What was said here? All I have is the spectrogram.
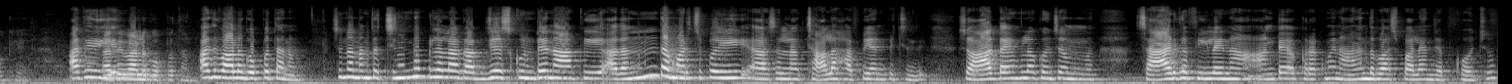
ఓకే. అది అది వాళ్ళ గొప్పతనం. అది వాళ్ళ గొప్పతనం. సో నన్ను అంత చిన్న పిల్లలాగా హగ్ చేసుకుంటే నాకు అదంతా మర్చిపోయి అసలు నాకు చాలా హ్యాపీ అనిపించింది. సో ఆ టైంలో కొంచెం సాడ్గా ఫీల్ అయిన అంటే ఒక రకమైన ఆనంద బాష్పాలే అని చెప్పుకోవచ్చు.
